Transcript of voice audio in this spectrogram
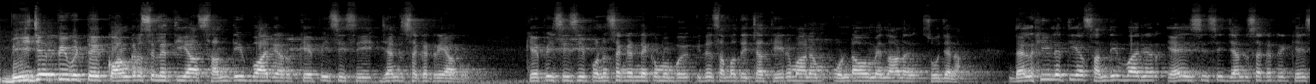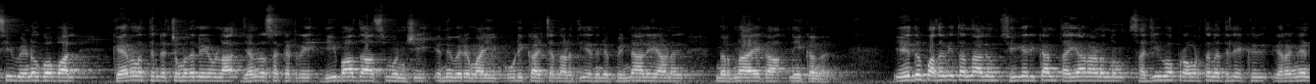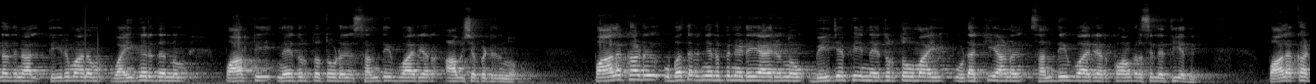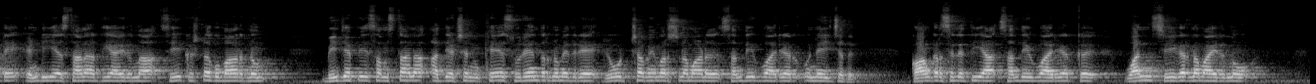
B J P വിട്ട് കോൺഗ്രസിലെത്തിയ Sandeep Warrier K P C C general സെക്രട്ടറിയാകും. K P C C പുനഃസംഘടനയ്ക്ക് മുമ്പ് ഇത് സംബന്ധിച്ച തീരുമാനം ഉണ്ടാവുമെന്നാണ് സൂചന. ഡൽഹിയിലെത്തിയ Sandeep Warrier A I C C general secretary K C Venugopal കേരളത്തിന്റെ ചുമതലയുള്ള ജനറൽ സെക്രട്ടറി ദീപാദാസ് മുൻഷി എന്നിവരുമായി കൂടിക്കാഴ്ച നടത്തിയതിന് പിന്നാലെയാണ് നിർണായക നീക്കങ്ങൾ. ഏത് പദവി തന്നാലും സ്വീകരിക്കാൻ തയ്യാറാണെന്നും സജീവ പ്രവർത്തനത്തിലേക്ക് ഇറങ്ങേണ്ടതിനാൽ തീരുമാനം വൈകരുതെന്നും പാർട്ടി നേതൃത്വത്തോട് സന്ദീപ് വാര്യർ ആവശ്യപ്പെട്ടിരുന്നു. പാലക്കാട് ഉപതെരഞ്ഞെടുപ്പിനിടെയായിരുന്നു ബി ജെ പി നേതൃത്വവുമായി ഉടക്കിയാണ് സന്ദീപ് വാര്യർ കോൺഗ്രസിലെത്തിയത്. പാലക്കാട്ടെ എൻ ഡി എ സ്ഥാനാർത്ഥിയായിരുന്ന സി കൃഷ്ണകുമാറിനും ബി ജെ പി സംസ്ഥാന അധ്യക്ഷൻ കെ സുരേന്ദ്രനുമെതിരെ രൂക്ഷ വിമർശനമാണ് സന്ദീപ് വാര്യർ ഉന്നയിച്ചത്. കോൺഗ്രസിലെത്തിയ സന്ദീപ് വാര്യർക്ക് വൻ സ്വീകരണമായിരുന്നു.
